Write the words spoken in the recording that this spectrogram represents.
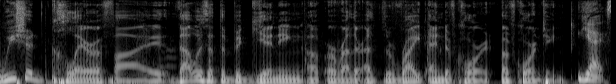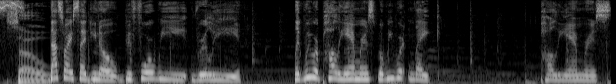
We should clarify that was at the beginning of, or rather at the right end of quar- of quarantine. Yes. So That's why I said, you know, before we really like we were polyamorous, but we weren't like polyamorous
